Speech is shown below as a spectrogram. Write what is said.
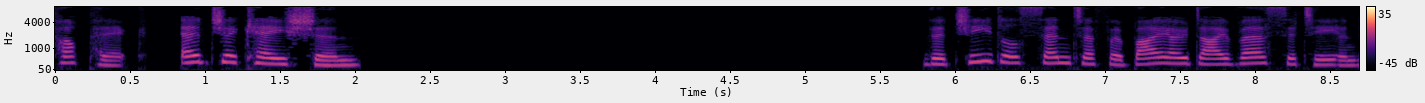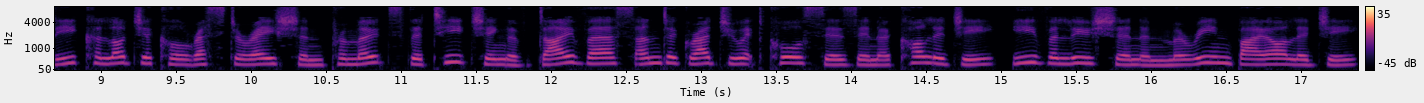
Topic: Education. The Cheadle Center for Biodiversity and Ecological Restoration promotes the teaching of diverse undergraduate courses in ecology, evolution and marine biology,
